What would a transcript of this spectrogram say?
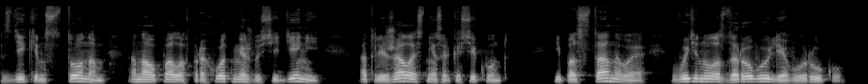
С диким стоном она упала в проход между сидений, отлежалась несколько секунд и, постановая, вытянула здоровую левую руку.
